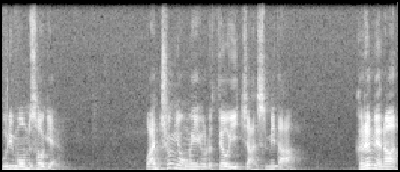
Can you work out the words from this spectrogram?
우리 몸속에 완충용액으로 되어 있지 않습니다. 그러면은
